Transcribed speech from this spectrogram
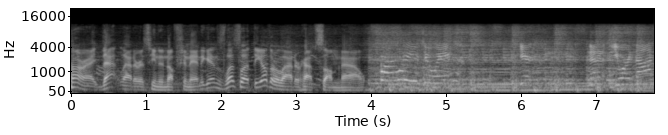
All right, that ladder has seen enough shenanigans. Let's let the other ladder have some now. Vern, what are you doing? You're, no, no, you are not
